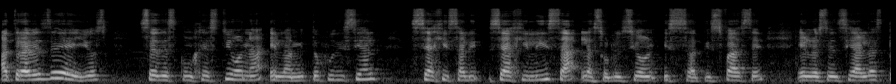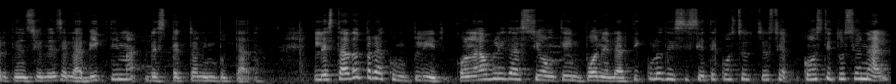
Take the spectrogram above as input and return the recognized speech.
A través de ellos se descongestiona el ámbito judicial se agiliza la solución y se satisface en lo esencial las pretensiones de la víctima respecto al imputado. El Estado, para cumplir con la obligación que impone el artículo 17 constitucional,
